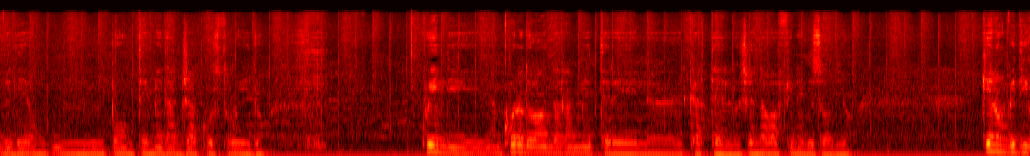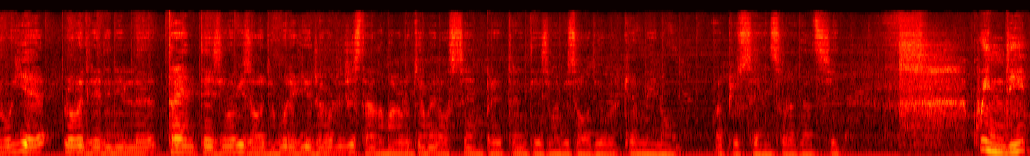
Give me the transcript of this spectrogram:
vedere un, ponte in metà già costruito. Quindi ancora devo andare a mettere il, il cartello ci andavo a fine episodio. Che non vi dico chi è lo vedrete nel trentesimo episodio pure che io già l'ho registrato ma lo chiamerò sempre trentesimo episodio perché almeno ha più senso ragazzi. Quindi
